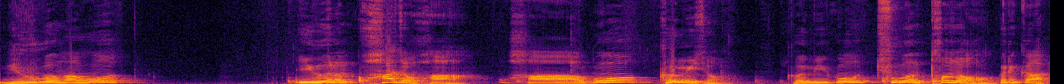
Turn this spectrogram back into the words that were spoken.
유금하고 이거는 화죠, 화. 화고 금이죠. 금이고 축은 토죠. 그러니까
